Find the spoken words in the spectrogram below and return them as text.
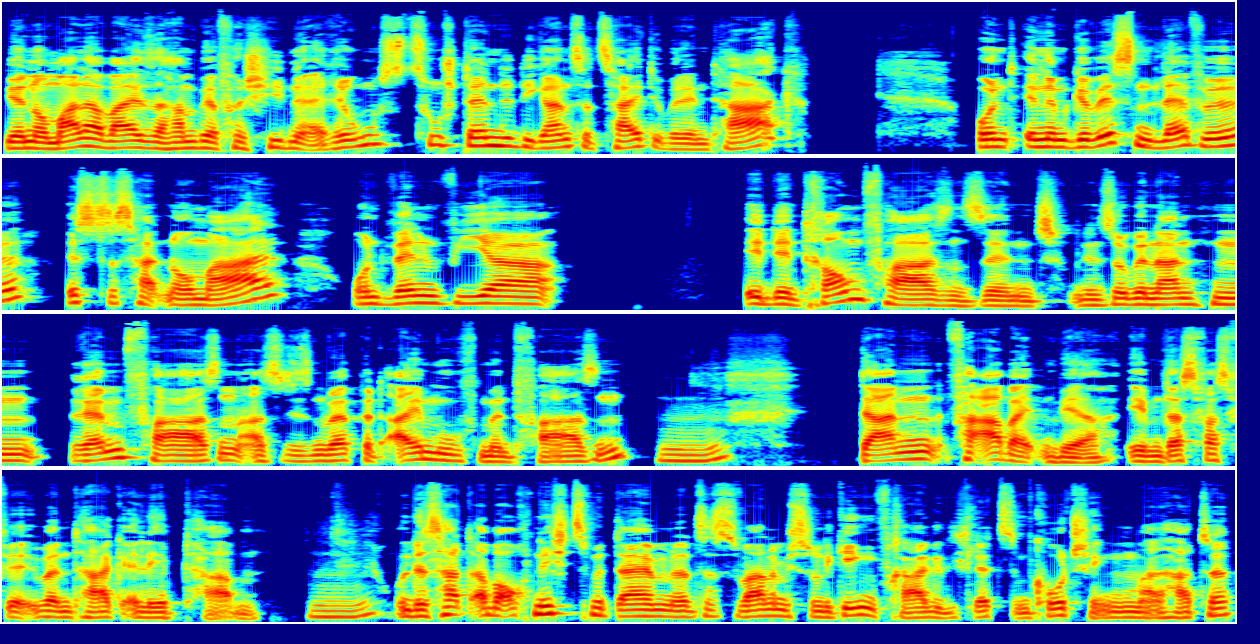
wir normalerweise haben wir verschiedene Erregungszustände die ganze Zeit über den Tag. Und in einem gewissen Level ist es halt normal. Und wenn wir in den Traumphasen sind, in den sogenannten REM-Phasen, also diesen Rapid Eye Movement Phasen, mhm. dann verarbeiten wir eben das, was wir über den Tag erlebt haben. Mhm. Und das hat aber auch nichts mit deinem, das war nämlich so eine Gegenfrage, die ich letztens im Coaching mal hatte.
